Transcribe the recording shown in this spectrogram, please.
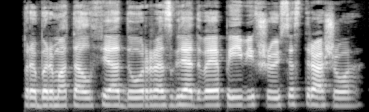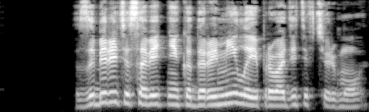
— пробормотал Феодор, разглядывая появившуюся стражу. «Заберите советника Даремила и проводите в тюрьму.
